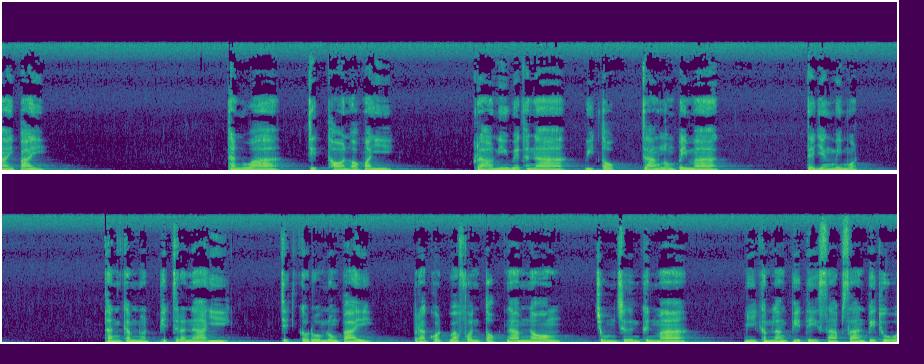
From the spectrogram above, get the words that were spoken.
หายไป ท่านว่า จิตถอนออกมาอีก คราวนี้เวทนา วิตก จางลงไปมาก แต่ยังไม่หมด ท่านกำหนดพิจารณาอีก จิตก็รวมลงไป ปรากฏว่าฝนตกน้ำนอง ชุ่มชื่นขึ้นมา มีกำลังปีติซาบซ่านไปทั่ว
